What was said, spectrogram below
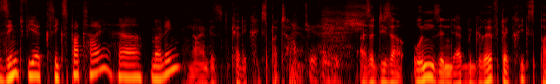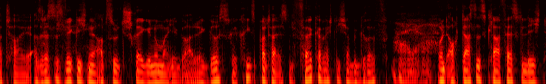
Sind wir Kriegspartei, Herr Mölling? Nein, wir sind keine Kriegspartei. Natürlich. Also dieser Unsinn, der Begriff der Kriegspartei, also das ist wirklich eine absolut schräge Nummer hier gerade. Der Begriff der Kriegspartei ist ein völkerrechtlicher Begriff. Ah, ja. Und auch das ist klar festgelegt.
